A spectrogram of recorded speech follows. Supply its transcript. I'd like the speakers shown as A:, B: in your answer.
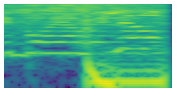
A: Hey boy, I really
